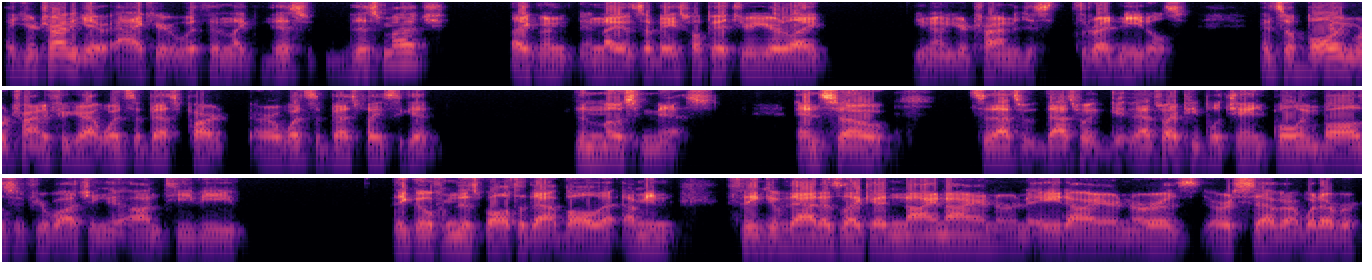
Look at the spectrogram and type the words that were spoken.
Like you're trying to get accurate within like this this much. Like when and like as a baseball pitcher, you're like, you know, you're trying to just thread needles. And so bowling, we're trying to figure out what's the best part or what's the best place to get the most miss. And so so that's that's what that's why people change bowling balls. If you're watching it on TV, they go from this ball to that ball. I mean, think of that as like a nine iron or an eight iron or a, or a seven or whatever.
